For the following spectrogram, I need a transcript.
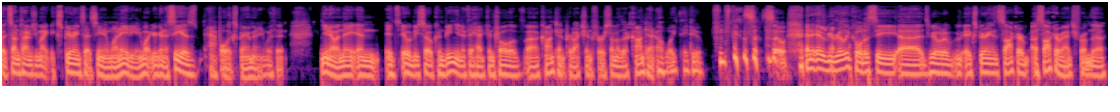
But sometimes you might experience that scene in 180, and what you're going to see is Apple experimenting with it you know, and they and it's it would be so convenient if they had control of uh, content production for some of their content. Oh wait, they do. so, so, and it would be really cool to see uh, to be able to experience soccer a soccer match from the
